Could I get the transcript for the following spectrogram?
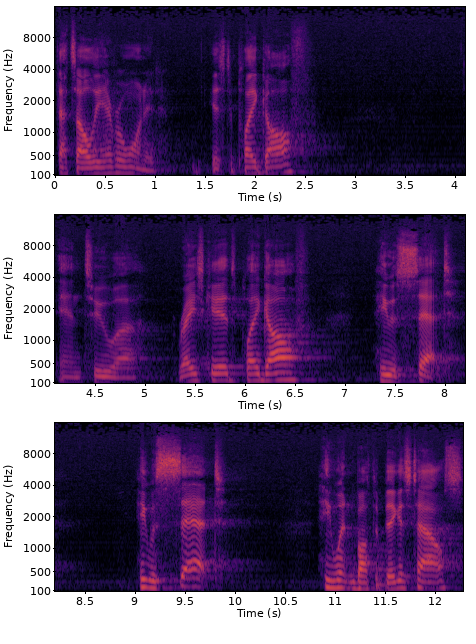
That's all he ever wanted, is to play golf and to uh, raise kids, play golf. He was set. He was set. He went and bought the biggest house.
